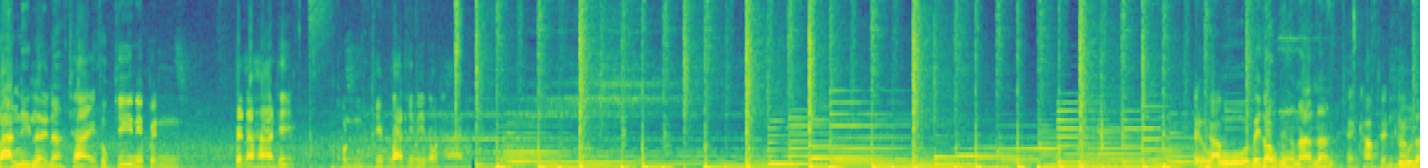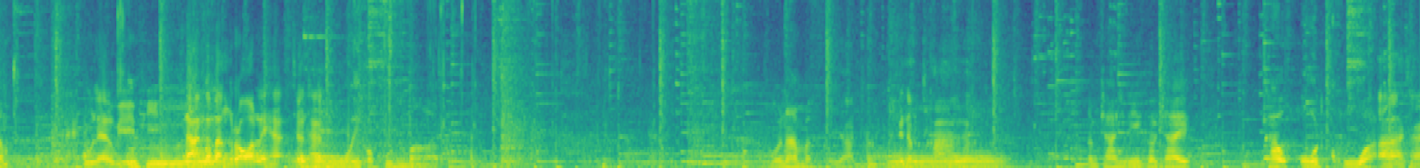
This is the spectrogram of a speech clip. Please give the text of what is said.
ร้านนี้เลยนะ ใช่สุกี้นี่เป็นเป็นอาหารที่คนที่มาที่นี่ต้องทานโอ้โหไม่ต้องถึงขนาดนั้นเชิญครับเชิญครับดูแล้วดูแลอื้อ VIP หือน้ำกำลังร้อนเลยฮะเชิโอ้ญโหฮะขอบคุณมาก โอ้โหน้ำอะขออนุญาตครับเป็นน้ำชาโอ้โหน้ำชาที่นี่เขาใช้ข้าวโอ๊ตคั่ว อ่าใช่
